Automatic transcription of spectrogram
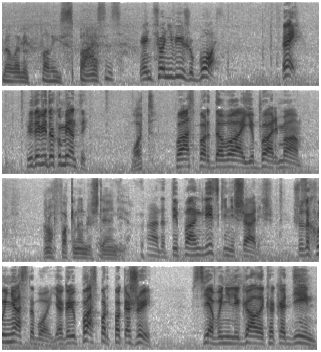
Smell any funny spices? Я ничего не вижу, босс. Эй, придави документы. What? Паспорт давай, ебарь, мам. I don't fucking understand you. А, да ты по-английски не шаришь. Что за хуйня с тобой? Я говорю, паспорт покажи. Все вы нелегалы как один.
